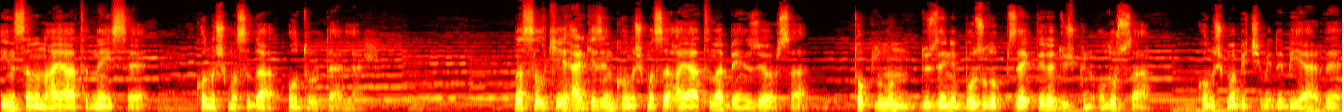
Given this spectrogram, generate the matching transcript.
İnsanın hayatı neyse konuşması da odur derler. Nasıl ki herkesin konuşması hayatına benziyorsa, toplumun düzeni bozulup zevklere düşkün olursa, konuşma biçimi de bir yerde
